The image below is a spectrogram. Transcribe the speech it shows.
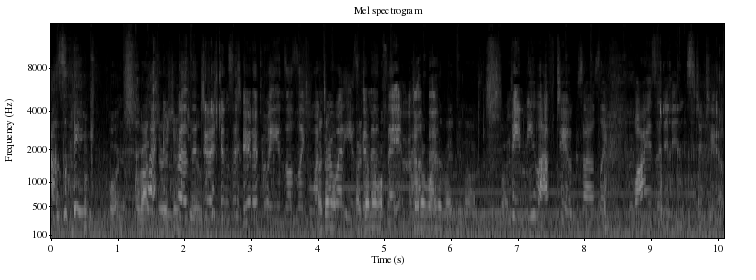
I was like, What about the Jewish about the Institute? Jewish Institute of Queens. I was like, wonder know, what he's I know gonna say I about don't know why this. that made me laugh. It's like, Made me laugh too, because I was like, why is it an institute?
